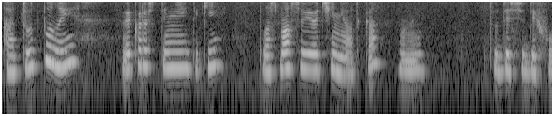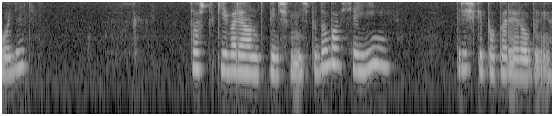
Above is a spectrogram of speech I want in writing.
А тут були використані такі пластмасові оченятка. Вони туди-сюди ходять. Тож такий варіант більш мені сподобався і трішки поперероблюю.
